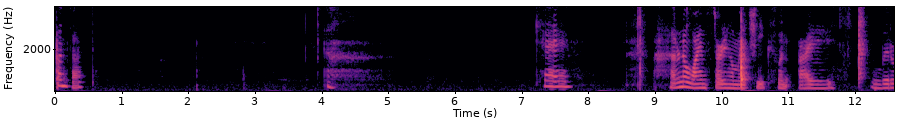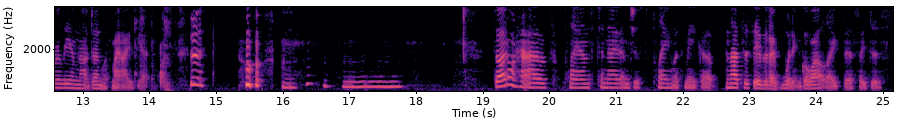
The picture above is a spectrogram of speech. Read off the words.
Fun fact. Okay. I don't know why I'm starting on my cheeks when I literally am not done with my eyes yet. Mm-hmm. So I don't have plans tonight. I'm just playing with makeup. Not to say that I wouldn't go out like this. I just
